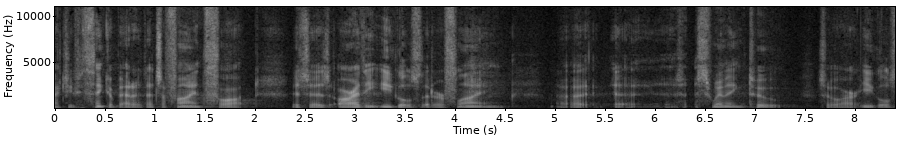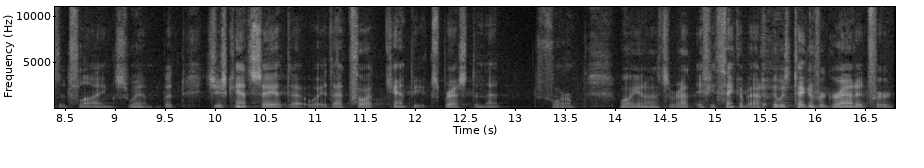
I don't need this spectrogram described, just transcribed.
Actually, if you think about it, that's a fine thought. It says, are the eagles that are flying uh, uh swimming too? So are eagles that flying swim? But you just can't say it that way. That thought can't be expressed in that form. Well, you know, that's around, if you think about it, it was taken for granted for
